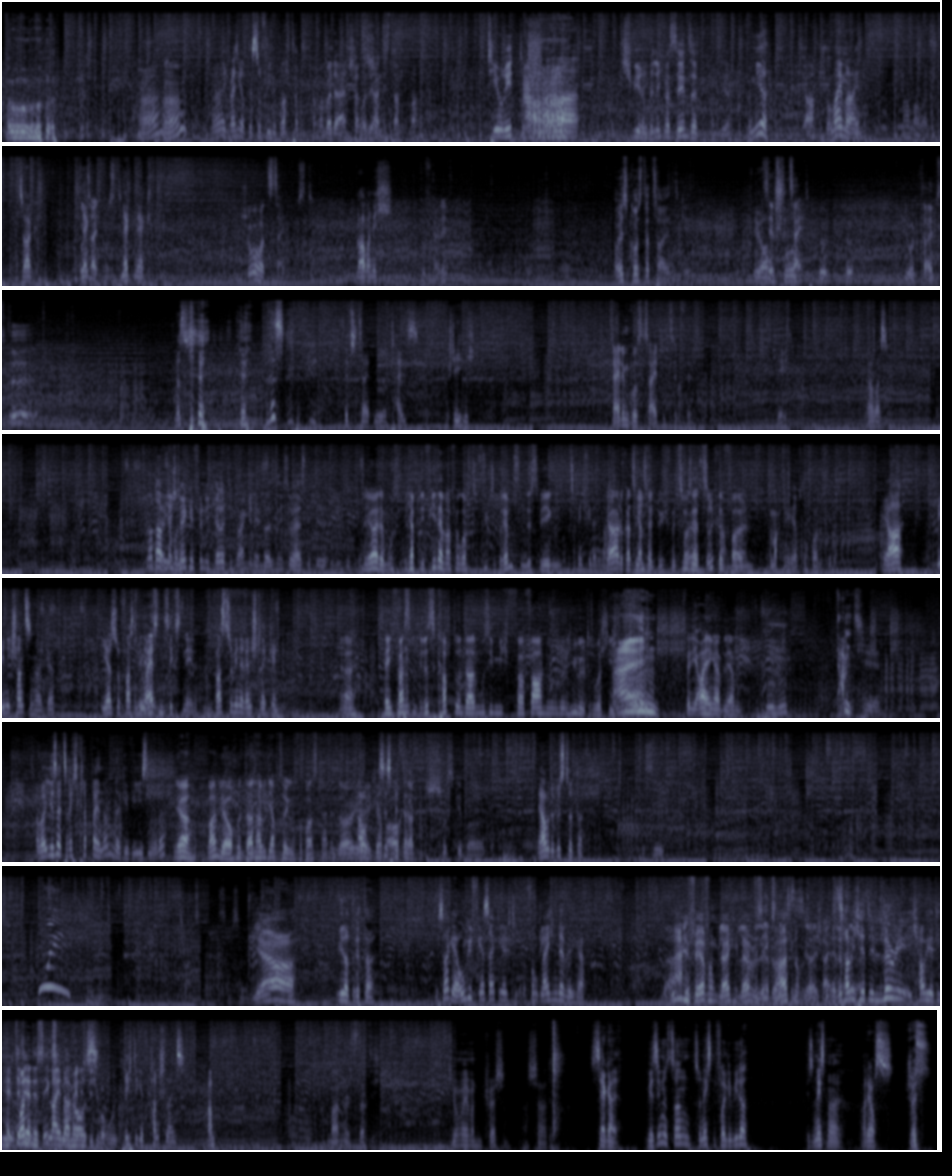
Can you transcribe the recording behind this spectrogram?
Uh. Ah, ah. ja. Ich weiß nicht, ob das so viel gebracht hat. Kann man bei der einen auch nicht. Stunt machen? Theoretisch, aber schwierig. Dann will ich was sehen, Seppi, von dir. Von mir? Ja, schon. Mach mal ein. Mach mal was. Zack. So Neck, Zeit kostet. neck, neck. Schon hat's Zeit kostet. War aber nicht. So, freilich. Alles kostet Zeit, gell? Ja, Selbst die schon. Zeit. Äh, äh. New York Times. Äh. Was? Was? Selbst die Zeit New York Times. Verstehe ich nicht. Zeitung kostet Zeit und Zipfel. Geld. Aber was? Ja, da habe Ja, die. Strecke finde ich relativ angenehm, da ist nicht so hässliche Hügel drin. Ja, da muss, ich habe den Fehler am Anfang gemacht, zu viel zu bremsen, deswegen Jetzt hab ich Fehler gemacht. Ja, du kannst die ganze Zeit durch mit zu sehr zurückgefallen. Er macht nicht, ich hab's davor einen Fehler. Ja, wenig Chancen halt, gell? Eher so fast Und wie, die meisten Six nee. fast so wie eine Rennstrecke. Ja, jetzt hätte ich fast einen Griss gehabt und dann muss ich mich verfahren und über den Hügel drüber schießen. Nein! Jetzt bin ich auch hängen geblieben. Mhm. Verdammt! Okay. Aber ihr seid recht knapp beieinander gewesen, oder? Ja, waren wir auch und dann habe ich die Abzeugung verpasst. Keine Sorge, Au, ich das habe ist auch bitter. gerade einen Schuss gebaut. Ja, aber du bist Dritter. Das sehe ich. Hui! Ja! Wieder Dritter. Ich sage ja, ungefähr seid ihr vom gleichen Level her. Ungefähr vom gleichen Level. das Ja, du hast genommen, es ja. Ich. Jetzt habe ich hier ja. die Lyric, ich hau hier die Hätte der das X genommen, hätte ich raus. dich überholt. Richtige Punchlines. Mann, jetzt dachte ich, ich will mal jemanden crashen. Ach, schade. Sehr geil. Wir sehen uns dann zur nächsten Folge wieder. Bis zum nächsten Mal. Adios. Tschüss!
